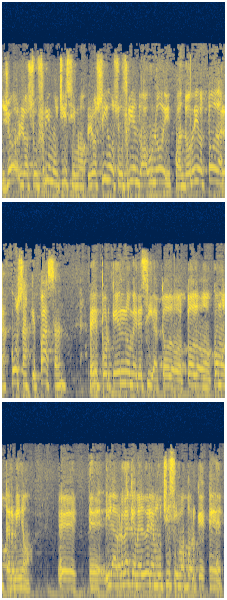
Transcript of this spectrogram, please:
Yo lo sufrí muchísimo, lo sigo sufriendo aún hoy cuando veo todas las cosas que pasan, eh, porque él no merecía todo, todo cómo terminó. Eh, eh, y la verdad que me duele muchísimo porque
